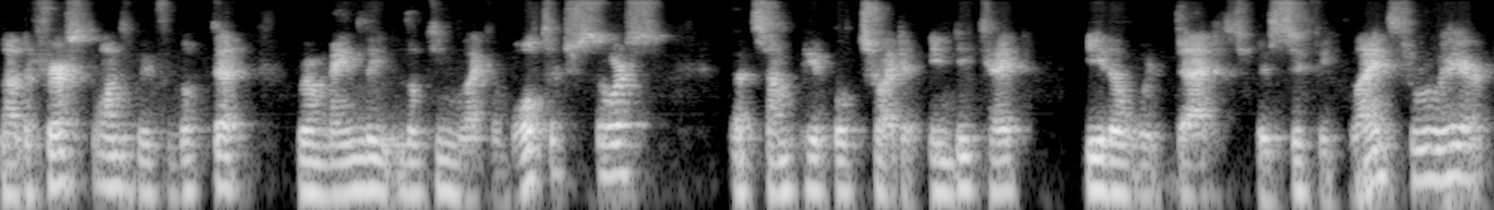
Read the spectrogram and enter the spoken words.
Now, the first ones we've looked at were mainly looking like a voltage source but some people try to indicate either with that specific line through here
